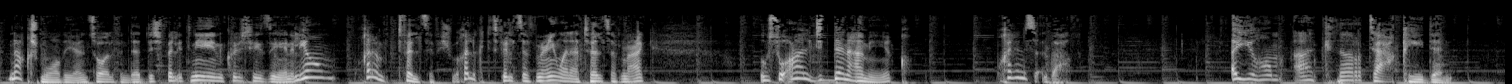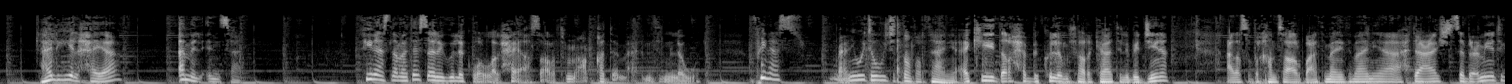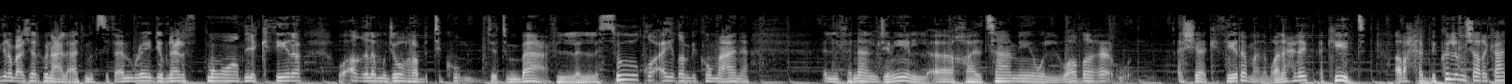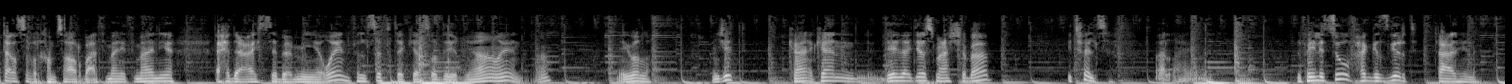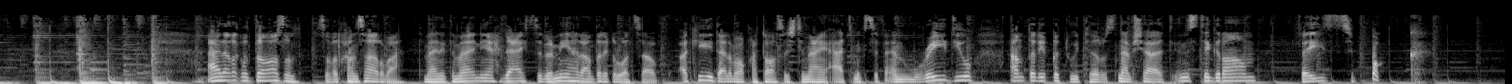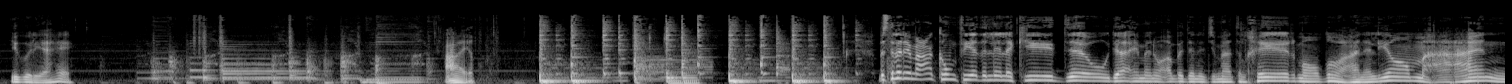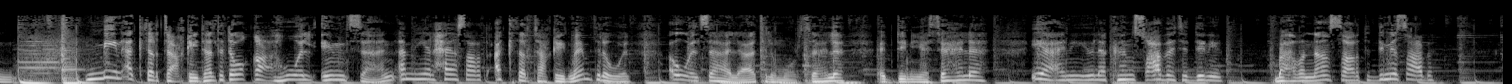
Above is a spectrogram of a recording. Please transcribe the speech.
ناقش مواضيع نسولف ندردش فالاثنين كل شيء زين. اليوم خلينا نتفلسف شوي. خليك تتفلسف معي وأنا أتفلسف معك. وسؤال جدا عميق. وخلينا نسأل بعض. أيهم أكثر تعقيدا؟ هل هي الحياة أم الإنسان؟ في ناس لما تسأل يقول لك والله الحياة صارت معقدة مثل من الأول. في ناس يعني وجهه وجهة نظر ثانية. أكيد أرحب بكل المشاركات اللي بتجينا. على صفر خمسة أربعة ثمانية ثمانية أحد عشر سبعمية. تقدروا بعد تشاركونا على at Mix FM Radio. بنعرف مواضيع كثيرة وأغلى مجوهرة بتكون بتنباع في السوق وأيضا بيكون معنا الفنان الجميل آه، خالد سامي والوضع أشياء كثيرة ما نبغى نحرق. أكيد أرحب بكل المشاركات على صفر خمسة أربعة ثمانية ثمانية أحد عشر سبعمية. وين فلسفتك يا صديقي؟ ها وين؟ ها؟ أي والله من جد؟ كان كان جلس مع الشباب؟ يتفلسف. والله. الفيلسوف حق الزقرت تعال هنا. على رقم التواصل صفر خمسة أربعة ثمانية ثمانية أحد عشر سبعمية. هذا عن طريق الواتساب. أكيد على موقع التواصل الاجتماعي at Mix FM Radio عن طريق تويتر سناب شات إنستغرام فيسبوك. يقول يا هي. عايض. مستمر معاكم في هذا الليل أكيد ودائما وابدا يا جماعة الخير موضوعنا اليوم عن مين أكثر تعقيد؟ هل تتوقع هو الإنسان أم هي الحياة صارت أكثر تعقيد؟ ما هي مثل أول، أول سهلات الأمور سهلة، الدنيا سهلة، يعني لكن صعبت الدنيا. بعض الناس صارت الدنيا صعبة.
